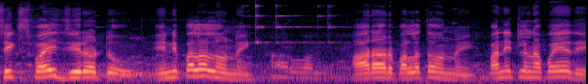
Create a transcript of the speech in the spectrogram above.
six five zero two ఎన్ని పళ్ళలో ఉన్నాయి? ఆరు వాళ్ళు ఆరు ఆరు పళ్ళతో ఉన్నాయి. పని ఇట్లా పోయేది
